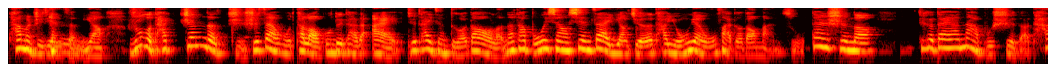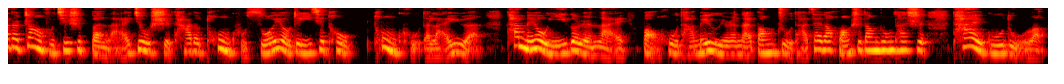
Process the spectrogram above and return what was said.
他们之间怎么样？如果她真的只是在乎她老公对她的爱，就她已经得到了，那她不会像现在一样觉得她永远无法得到满足。但是呢？这个戴安娜不是的，她的丈夫其实本来就是她的痛苦，所有这一切痛痛苦的来源。她没有一个人来保护她，没有一个人来帮助她，在她皇室当中，她是太孤独了。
